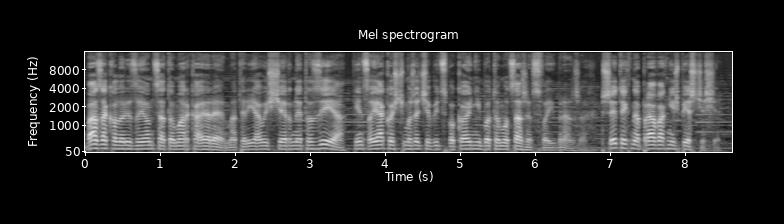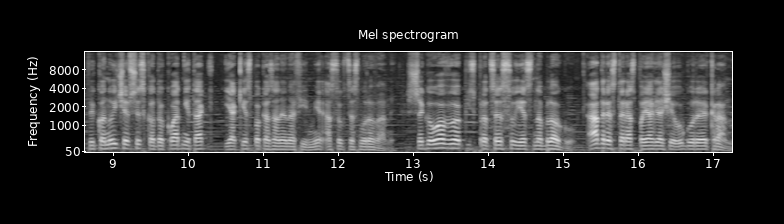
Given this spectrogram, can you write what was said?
Baza koloryzująca to marka RM, materiały ścierne to ZIA, więc o jakość możecie być spokojni, bo to mocarze w swoich branżach. Przy tych naprawach nie śpieszcie się. Wykonujcie wszystko dokładnie tak, jak jest pokazane na filmie, a sukces murowany. Szczegółowy opis procesu jest na blogu. Adres teraz pojawia się u góry ekranu.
